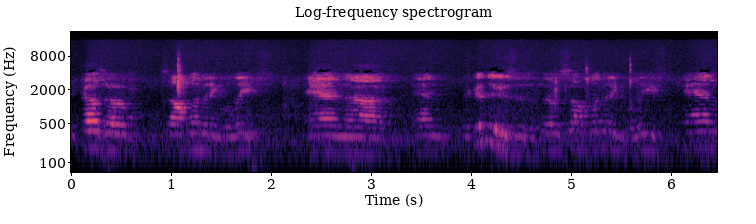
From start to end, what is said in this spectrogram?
because of self-limiting beliefs. And uh, and the good news is that those self-limiting beliefs can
